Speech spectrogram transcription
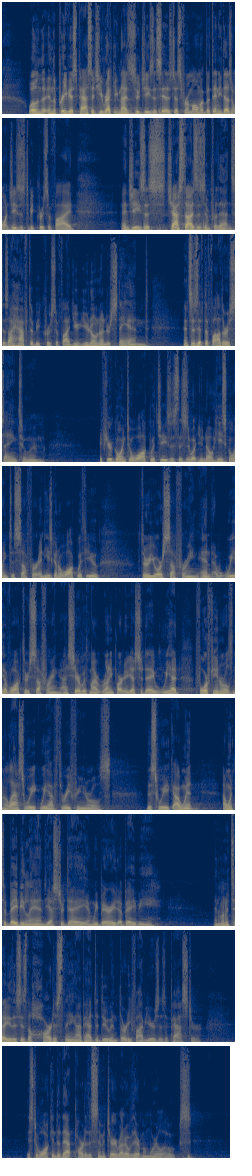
Well, in the, in the previous passage, he recognizes who Jesus is just for a moment, but then he doesn't want Jesus to be crucified. And Jesus chastises him for that and says, I have to be crucified. You, you don't understand. And it's as if the Father is saying to him, if you're going to walk with Jesus, this is what you know. He's going to suffer, and He's going to walk with you through your suffering. And we have walked through suffering. I shared with my running partner yesterday, we had four funerals in the last week. We have three funerals this week. I went, I went to Babyland yesterday, and we buried a baby. And I'm going to tell you, this is the hardest thing I've had to do in 35 years as a pastor, is to walk into that part of the cemetery right over there at Memorial Oaks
